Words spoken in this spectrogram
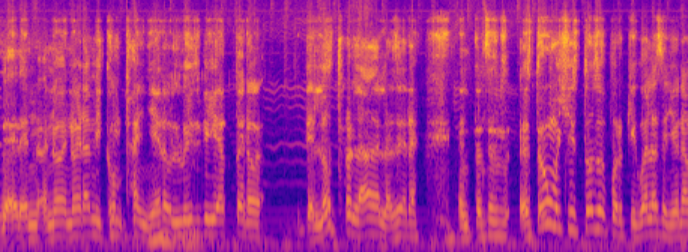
Eh, No, no, no era mi compañero Luis Villa, pero del otro lado de la acera. Entonces estuvo muy chistoso porque igual la señora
